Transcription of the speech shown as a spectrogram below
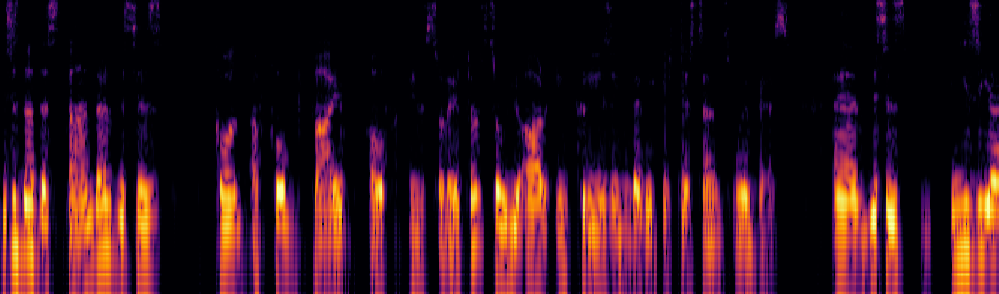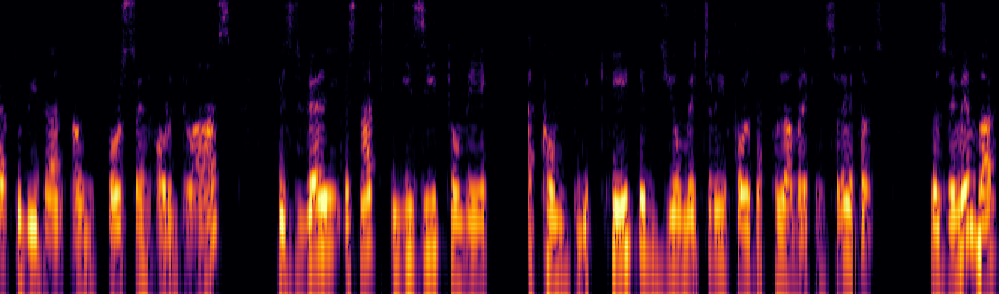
This is not the standard, this is called a fog type of insulator. So you are increasing the leakage distance with this. And this is easier to be done on porcelain or glass. It's very, it's not easy to make a complicated geometry for the polymeric insulators. Because remember,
